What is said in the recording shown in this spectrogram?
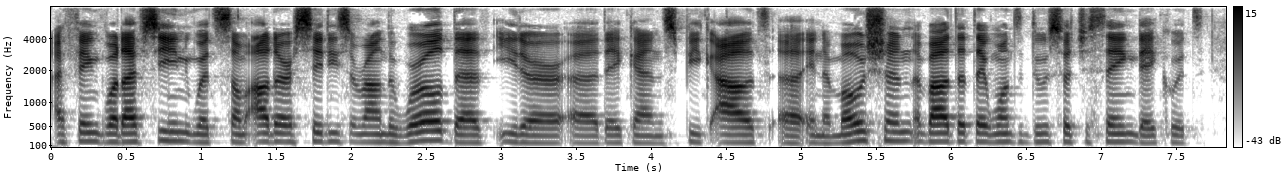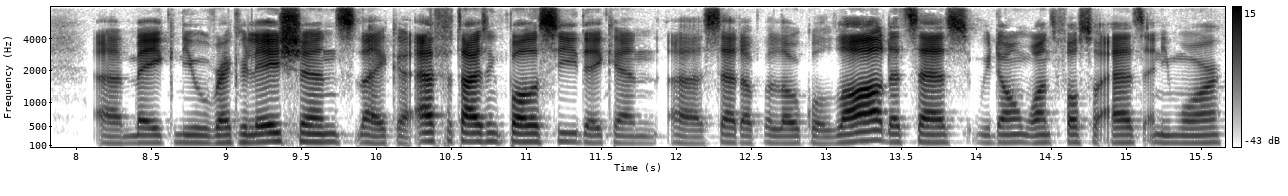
I think what I've seen with some other cities around the world that either uh, they can speak out uh, in emotion about that they want to do such a thing, they could uh, make new regulations like uh, advertising policy. They can uh, set up a local law that says we don't want fossil ads anymore.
